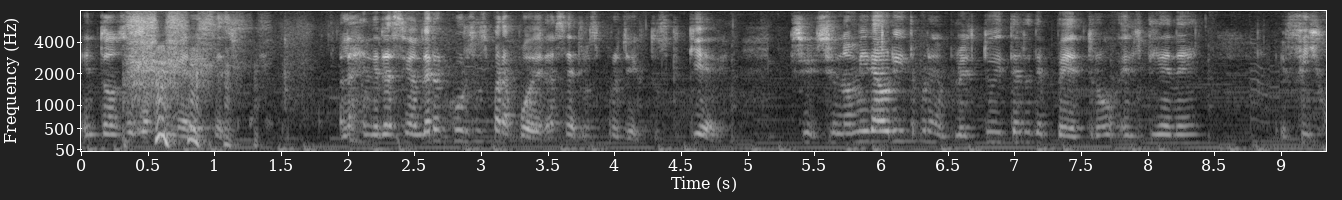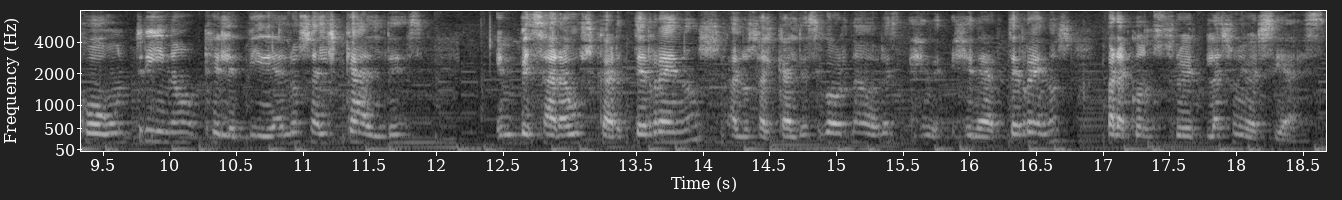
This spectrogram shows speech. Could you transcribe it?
Entonces, lo primero es eso. La generación de recursos para poder hacer los proyectos que quiere. Si, si uno mira ahorita, por ejemplo, el Twitter de Petro, él tiene, fijó un trino que le pide a los alcaldes empezar a buscar terrenos, a los alcaldes y gobernadores, generar terrenos para construir las universidades,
